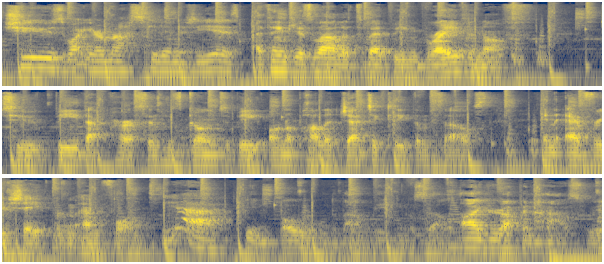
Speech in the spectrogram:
choose what your masculinity is. I think as well it's about being brave enough to be that person who's going to be unapologetically themselves in every shape and form. Yeah. Being bold about being yourself. I grew up in a house with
